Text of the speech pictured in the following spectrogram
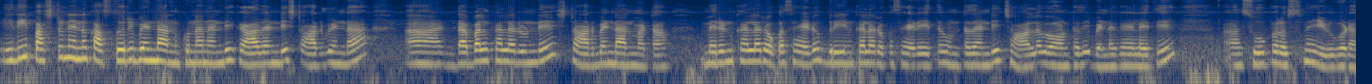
ఇది ఫస్ట్ నేను కస్తూరి బెండ అనుకున్నానండి కాదండి స్టార్ బెండ. ఆ, డబల్ కలర్ ఉండే స్టార్ బెండ అనమాట మెరూన్ కలర్ ఒక సైడ్ గ్రీన్ కలర్ ఒక సైడ్ అయితే ఉంటుందండి. చాలా బాగుంటుంది బెండకాయలు అయితే. సూపర్ వస్తున్నాయి ఇవి కూడా.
